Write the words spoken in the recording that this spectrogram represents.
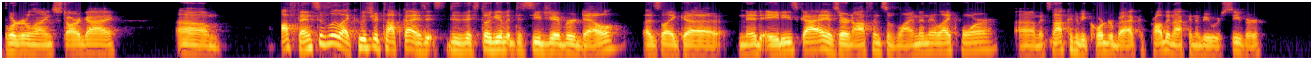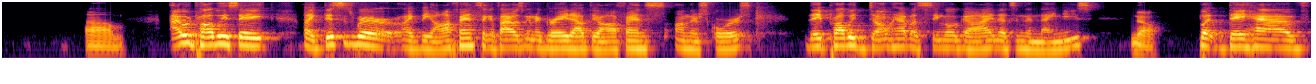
borderline star guy. Um, offensively, like who's your top guy? Is it do they still give it to CJ Verdell as like a mid 80s guy? Is there an offensive lineman they like more? Um, it's not going to be quarterback, probably not going to be receiver. Um, I would probably say like this is where like the offense, like if I was going to grade out the offense on their scores, they probably don't have a single guy that's in the 90s, no, but they have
